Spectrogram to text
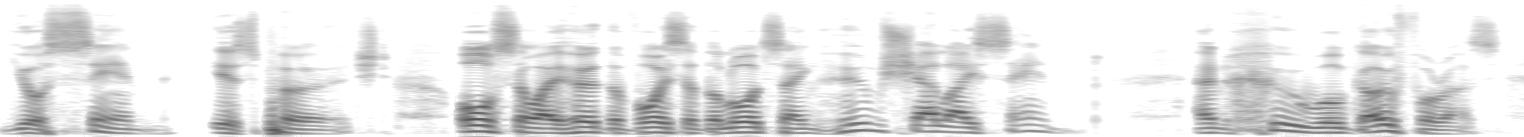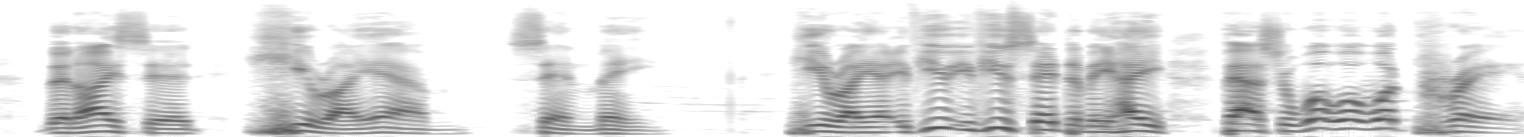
your sin is purged. Also, I heard the voice of the Lord saying, Whom shall I send? And who will go for us? Then I said, Here I am, send me here I am. If you if you said to me, hey, Pastor, what what what prayer?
